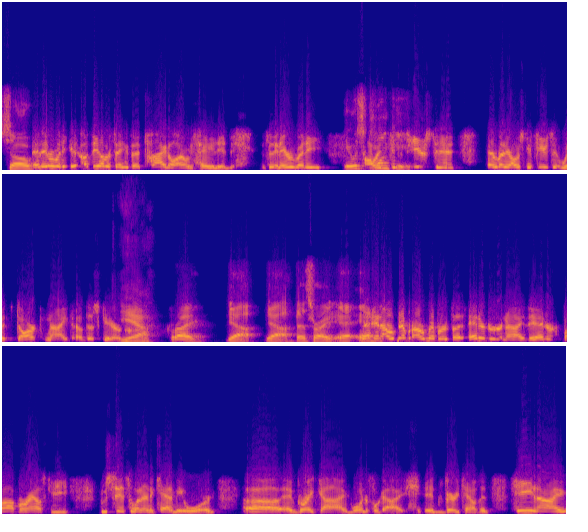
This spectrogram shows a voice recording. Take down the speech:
So And everybody, uh, the other thing, the title I always hated, and everybody it was always clunky. confused it. Everybody always confused it with Dark Night of the Scarecrow. Yeah. Right. Yeah. Yeah. That's right. And, And, and I remember, I remember the editor and I, the editor Bob Murawski, who since won an Academy Award, uh, a great guy, wonderful guy, and very talented. He and I,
